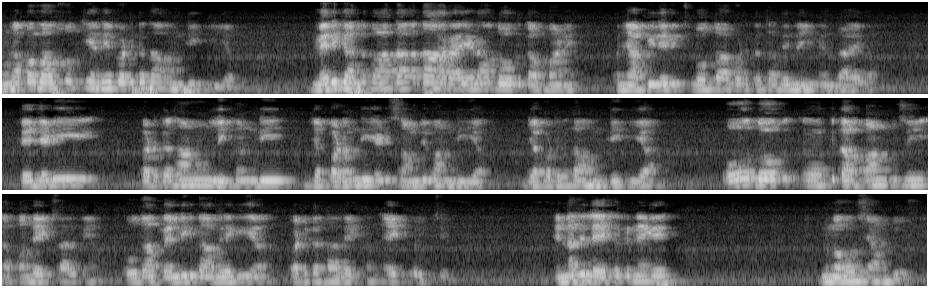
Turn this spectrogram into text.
ਹੁਣ ਆਪਾਂ ਵਾਪਸ ਉੱਥੇ ਆਨੇ ਪਟਕਥਾ ਹੁੰਦੀ ਕੀ ਆ? ਮੇਰੀ ਗੱਲਬਾਤ ਦਾ ਆਧਾਰ ਆ ਜਿਹੜਾ ਉਹ ਦੋ ਕਿਤਾਬਾਂ ਨੇ। ਪੰਜਾਬੀ ਦੇ ਵਿੱਚ ਬਹੁਤਾ ਪਟਕਥਾ ਦੇ ਨਹੀਂ ਮਿਲਦਾ ਹੈਗਾ। ਤੇ ਜਿਹੜੀ ਪਟਕਥਾ ਨੂੰ ਲਿਖਣ ਦੀ ਜਾਂ ਪੜ੍ਹਨ ਦੀ ਜਿਹੜੀ ਸਮਝ ਬਣਦੀ ਆ ਜਾਂ ਪਟਕਥਾ ਹੁੰਦੀ ਕੀ ਆ, ਉਹ ਦੋ ਕਿਤਾਬਾਂ ਨੂੰ ਤੁਸੀਂ ਆਪਾਂ ਦੇਖ ਸਕਦੇ ਹਾਂ ਉਹਦਾ ਪਹਿਲੀ ਕਿਤਾਬ ਹੈਗੀ ਆ ਪਟਕਥਾ ਲੇਖਨ ਇੱਕ ਪਰਿਚੇ। ਇਹਨਾਂ ਦੇ ਲੇਖਕ ਨੇਗੇ ਮਨੋਹਰ ਸ਼ਾਮ ਜੋਸ਼ੀ।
